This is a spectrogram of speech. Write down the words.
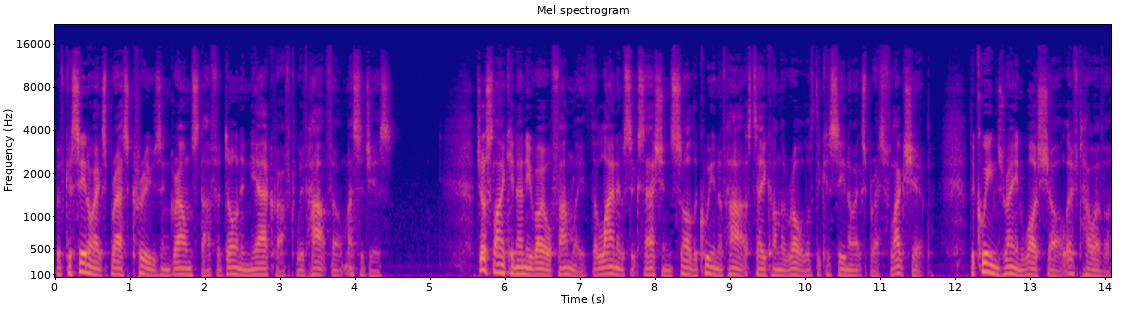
with Casino Express crews and ground staff adorning the aircraft with heartfelt messages. Just like in any royal family, the line of succession saw the Queen of Hearts take on the role of the Casino Express flagship. The Queen's reign was short-lived, however.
